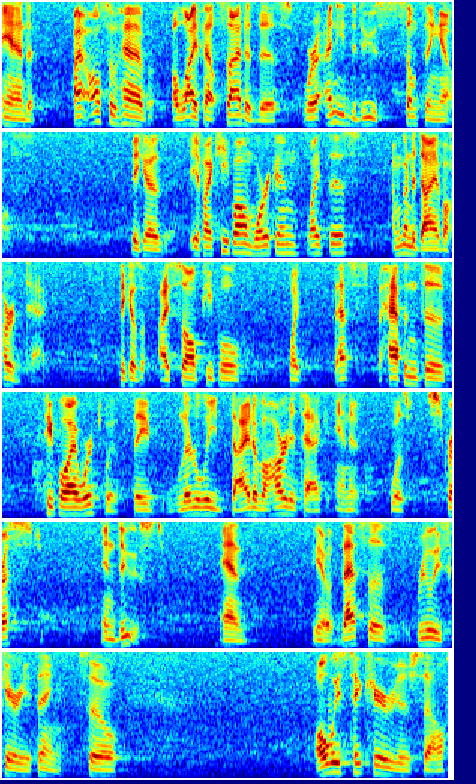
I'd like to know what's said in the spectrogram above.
and I also have a life outside of this where I need to do something else. Because if I keep on working like this, I'm going to die of a heart attack. Because I saw people, like, that's happened to people I worked with. They literally died of a heart attack and it was stress induced. And, you know, that's a really scary thing. So always take care of yourself.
